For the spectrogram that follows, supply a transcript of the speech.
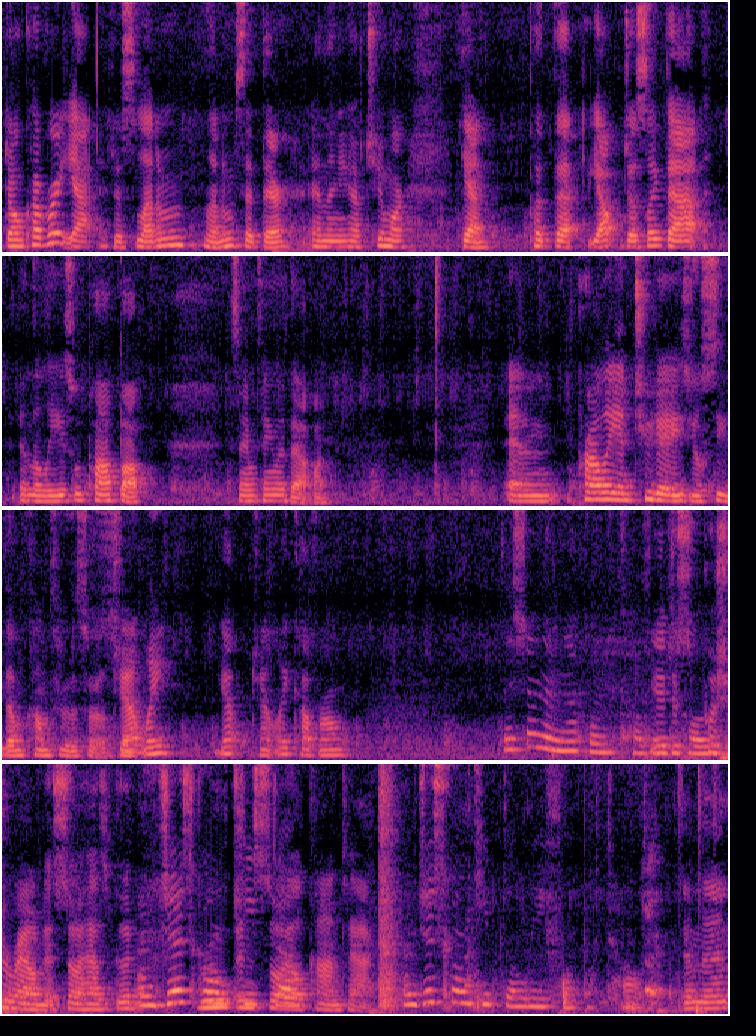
Don't cover it yet. Just let them let them sit there, and then you have two more. Again, put that. Yep, just like that, and the leaves will pop up. Same thing with that one. And probably in two days you'll see them come through the soil gently. Yep, gently cover them. This one I'm not going to cover. Yeah, just totally. push around it so it has good I'm just going root to and soil the. contact. I'm just going to keep the leaf up on top. And then,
